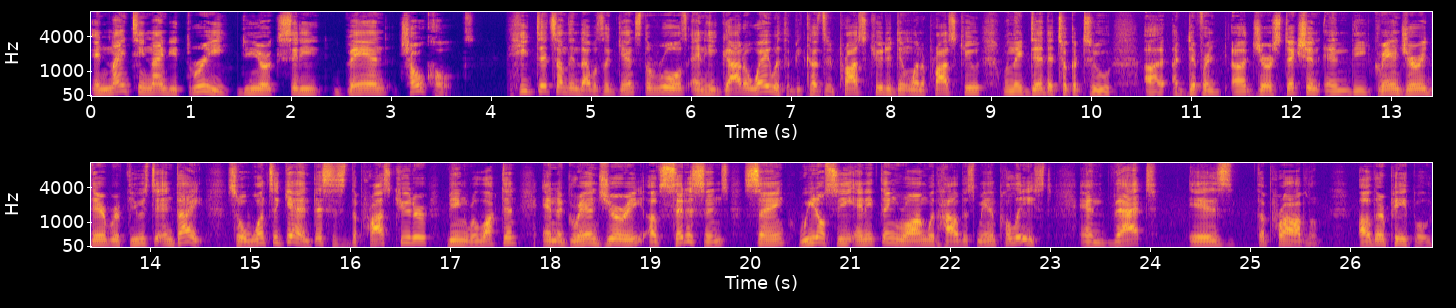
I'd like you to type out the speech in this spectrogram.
In 1993, New York City banned chokeholds he did something that was against the rules and he got away with it because the prosecutor didn't want to prosecute. When they did, they took it to uh, a different uh, jurisdiction and the grand jury there refused to indict. So once again, this is the prosecutor being reluctant and a grand jury of citizens saying, we don't see anything wrong with how this man policed. And that is the problem other people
